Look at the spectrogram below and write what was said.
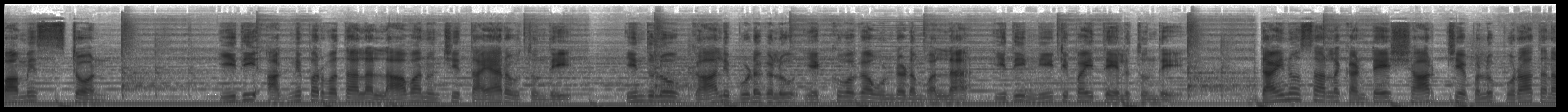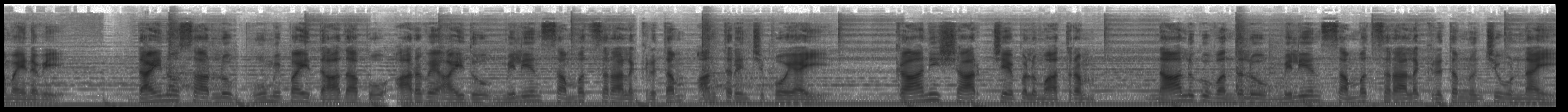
పమిస్ స్టోన్. ఇది అగ్నిపర్వతాల లావా నుంచి తయారవుతుంది. ఇందులో గాలి బుడగలు ఎక్కువగా ఉండడం వల్ల ఇది నీటిపై తేలుతుంది. డైనోసార్ల కంటే షార్క్ చేపలు పురాతనమైనవి. డైనోసార్లు భూమిపై దాదాపు అరవై ఐదు మిలియన్ సంవత్సరాల క్రితం అంతరించిపోయాయి. కానీ షార్క్ చేపలు మాత్రం నాలుగు వందలు మిలియన్ సంవత్సరాల క్రితం నుంచి ఉన్నాయి.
